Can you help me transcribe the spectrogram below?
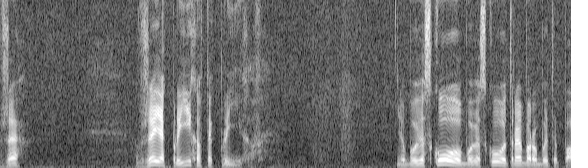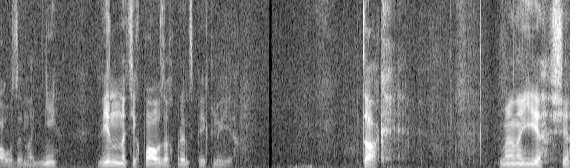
Вже, вже як приїхав, так приїхав. І обов'язково, обов'язково треба робити паузи на дні. Він на цих паузах, в принципі, і клює. Так. У мене є ще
